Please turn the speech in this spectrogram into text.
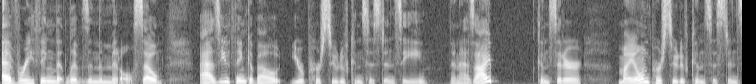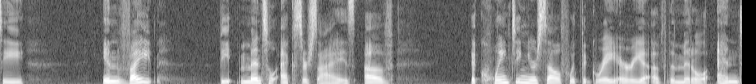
everything that lives in the middle. So, as you think about your pursuit of consistency, and as I consider my own pursuit of consistency, invite the mental exercise of acquainting yourself with the gray area of the middle and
